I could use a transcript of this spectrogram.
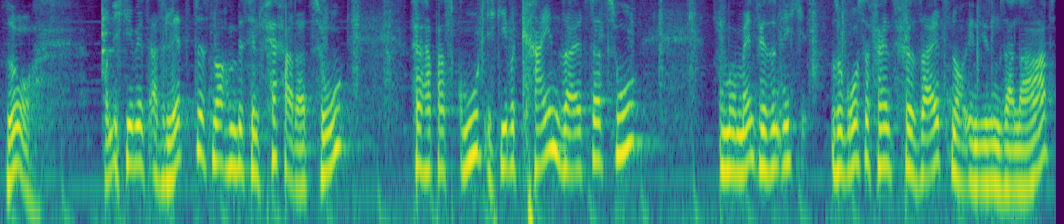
So, und ich gebe jetzt als letztes noch ein bisschen Pfeffer dazu. Pfeffer passt gut. Ich gebe kein Salz dazu. Im Moment, wir sind nicht so große Fans für Salz noch in diesem Salat.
